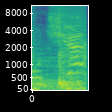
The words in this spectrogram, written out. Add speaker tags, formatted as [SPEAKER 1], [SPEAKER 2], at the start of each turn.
[SPEAKER 1] don't you?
